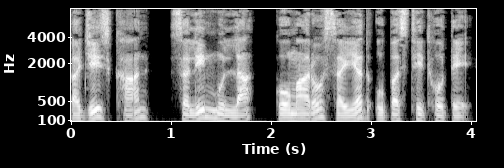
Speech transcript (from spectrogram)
अजीज खान सलीम मुल्ला कोमारो सय्यद उपस्थित होते.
